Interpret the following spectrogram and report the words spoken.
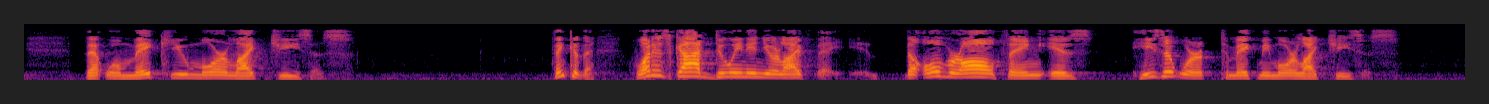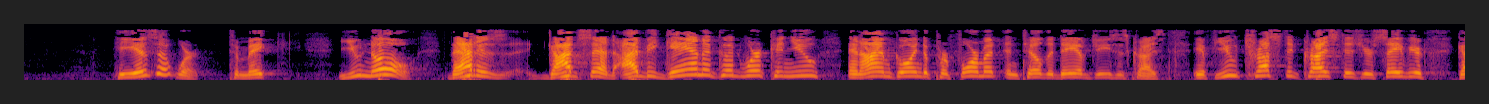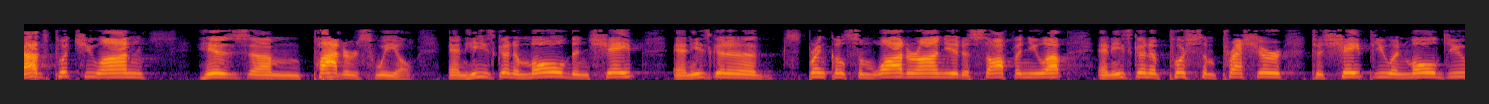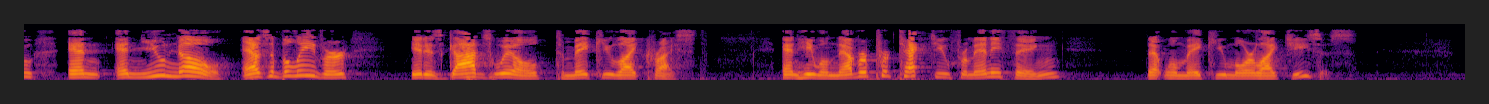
that will make you more like Jesus. Think of that. What is God doing in your life? The overall thing is He's at work to make me more like Jesus. He is at work to make you know. That is, God said, I began a good work in you and I am going to perform it until the day of Jesus Christ. If you trusted Christ as your Savior, God's put you on His um, potter's wheel and He's going to mold and shape and He's going to sprinkle some water on you to soften you up and He's going to push some pressure to shape you and mold you and, and you know, as a believer, it is God's will to make you like Christ. And He will never protect you from anything that will make you more like Jesus.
